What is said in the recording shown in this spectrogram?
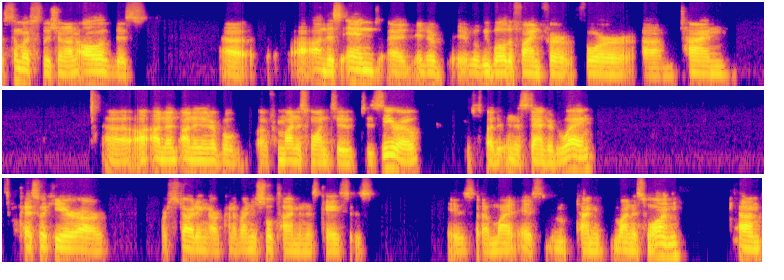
similar solution on all of this on this end. It, it, will be well defined for for um, time uh, on, an, on an interval from minus one to, to zero, which is in the standard way. Okay, so here are, we're starting our kind of our initial time in this case is, is, uh, minus one. Um,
